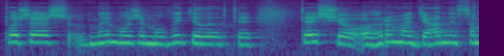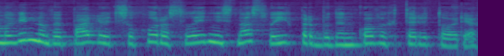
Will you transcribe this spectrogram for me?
пожеж ми можемо виділити те, що громадяни самовільно випалюють суху рослинність на своїх прибудинкових територіях.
